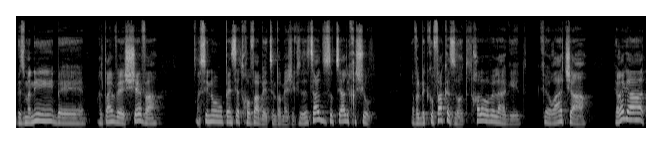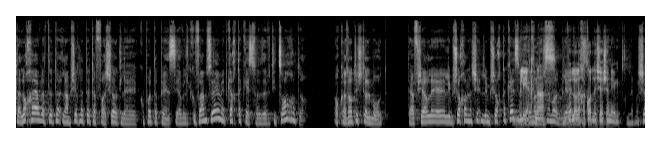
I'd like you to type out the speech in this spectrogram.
בזמני, ב-2007, עשינו פנסיית חובה בעצם במשק, שזה צעד סוציאלי חשוב. אבל בתקופה כזאת, אתה יכול לבוא ולהגיד, כהוראת שעה, כרגע אתה לא חייב לתת, להמשיך לתת הפרשות לקופות הפנסיה, אבל לתקופה מסוימת, קח את הכסף הזה ותצרוך אותו. או קרנות השתלמות, תאפשר למשוך, אנשים, למשוך את הכסף. בלי הקנס, ולא הקנס. לחכות לשש שנים. למשל.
